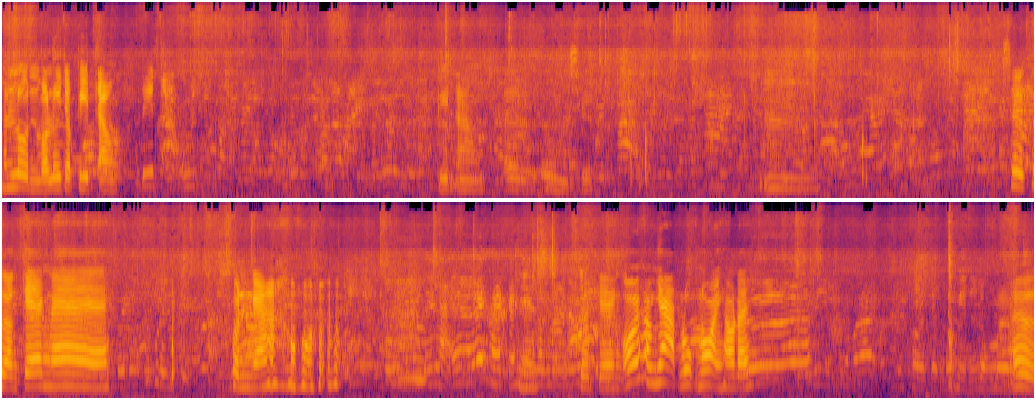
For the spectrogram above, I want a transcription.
มันหล่นบ่หรือจะปิดเอา ปิดเอา ปิดเอา เอออืมสิอืมซื้อเครื่องแกงแน่ คนงามเนี่ยเครื่องแกงโอ้ยทำยากลูกน้อยเขาได้พอจะบ่เห็นลงมาเออ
